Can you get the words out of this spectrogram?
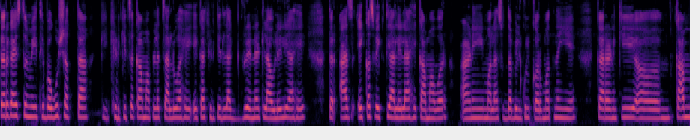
तर गाईज तुम्ही इथे बघू शकता की खिडकीचं काम आपलं चालू आहे. एका खिडकीला ग्रेनेट लावलेली आहे. तर आज एकच व्यक्ती आलेला आहे कामावर. आणि मलासुद्धा बिलकुल करमत नाही आहे कारण की काम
